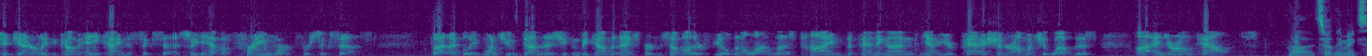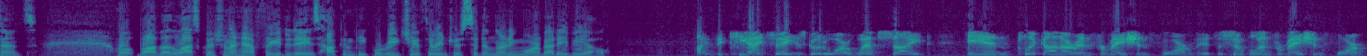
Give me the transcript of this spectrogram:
to generally become any kind of success. So you have a framework for success. But I believe once you've done this, you can become an expert in some other field in a lot less time, depending on you know your passion or how much you love this, uh, and your own talents. Oh, it certainly makes sense. Well, Bob, the last question I have for you today is: How can people reach you if they're interested in learning more about ABL? Uh, the key, I'd say, is go to our website and click on our information form. It's a simple information form,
